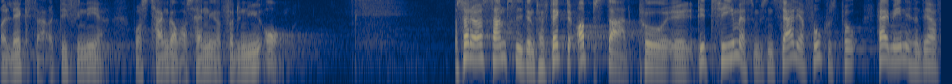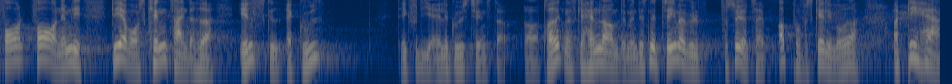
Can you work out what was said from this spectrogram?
at lægge sig og definere vores tanker og vores handlinger for det nye år. Og så er det også samtidig den perfekte opstart på øh, det tema, som vi sådan særligt har fokus på her i menigheden, det her forår, for, nemlig det er vores kendetegn, der hedder elsket af Gud. Det er ikke fordi alle gudstjenester og prædikner skal handle om det, men det er sådan et tema, vi vil forsøge at tage op på forskellige måder. Og det her,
